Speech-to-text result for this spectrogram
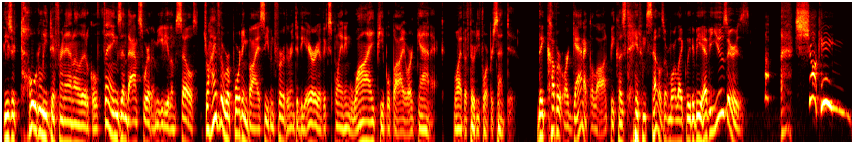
These are totally different analytical things, and that's where the media themselves drive the reporting bias even further into the area of explaining why people buy organic, why the 34% do. They cover organic a lot because they themselves are more likely to be heavy users. Shocking!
